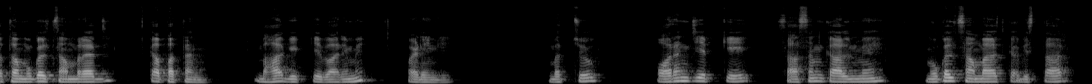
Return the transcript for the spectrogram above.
तथा मुगल साम्राज्य का पतन, भाग एक के बारे में पढ़ेंगे। बच्चों, औरंगज़ेब के शासनकाल में मुगल साम्राज्य का विस्तार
